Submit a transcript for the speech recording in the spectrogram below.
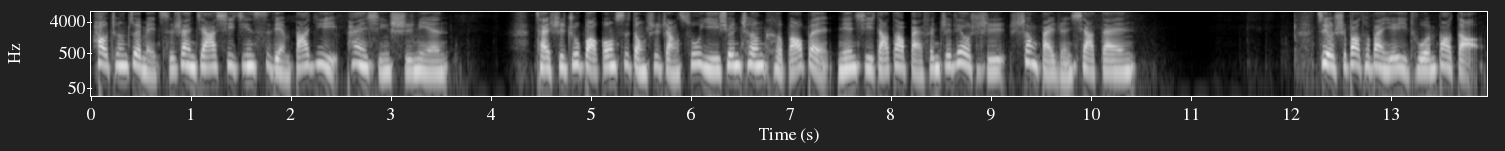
号称最美慈善家吸金四点八亿，判刑十年。彩石珠宝公司董事长苏怡宣称可保本，年息达到百分之六十，上百人下单。自由时报头版也以图文报道：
